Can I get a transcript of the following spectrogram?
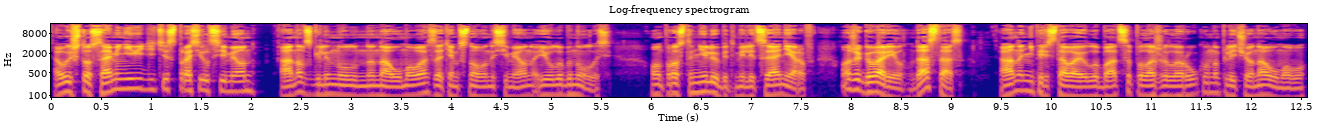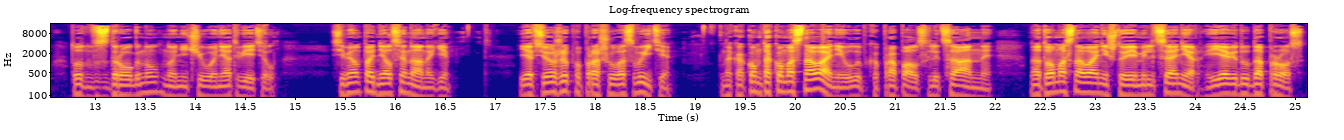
«А вы что, сами не видите?» — спросил Семен. Анна взглянула на Наумова, затем снова на Семена и улыбнулась. Он просто не любит милиционеров. Он же говорил, да, Стас? Анна, не переставая улыбаться, положила руку на плечо Наумову. Тот вздрогнул, но ничего не ответил. Семен поднялся на ноги. «Я все же попрошу вас выйти». «На каком таком основании?» — улыбка пропала с лица Анны. «На том основании, что я милиционер, и я веду допрос.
